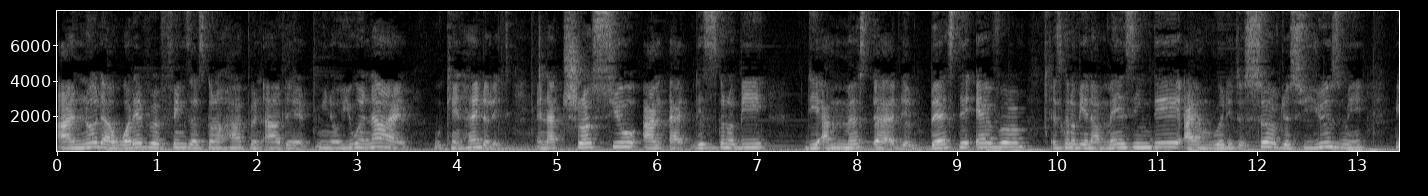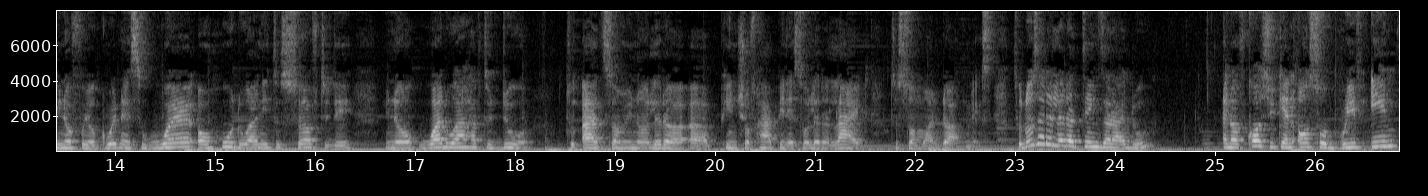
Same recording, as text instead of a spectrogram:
I know that whatever things that's gonna happen out there, you know, you and I, we can handle it, and I trust you. I, I this is gonna be the, uh, the best day ever. It's gonna be an amazing day. I am ready to serve. Just use me, you know, for your greatness. Where or who do I need to serve today? You know, what do I have to do? to add some you know little uh, pinch of happiness or little light to someone darkness so those are the little things that i do and of course you can also breathe in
